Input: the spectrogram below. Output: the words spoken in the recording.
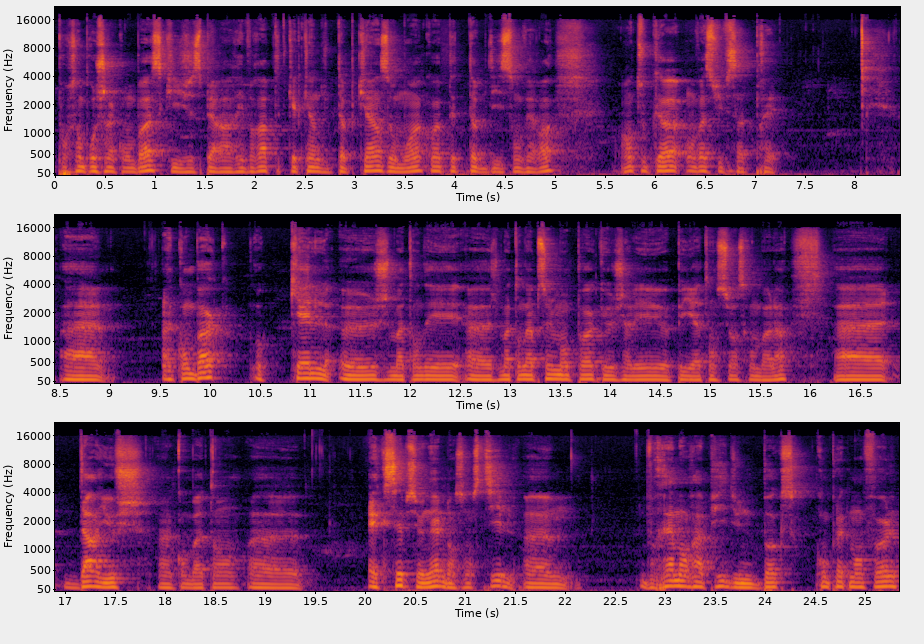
pour son prochain combat, ce qui j'espère arrivera, peut-être quelqu'un du top 15 au moins, quoi, peut-être top 10, on verra. En tout cas, on va suivre ça de près. un combat euh, je m'attendais, euh, je m'attendais absolument pas que j'allais euh, payer attention à ce combat-là. Darius, un combattant exceptionnel dans son style, vraiment rapide, une boxe complètement folle.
